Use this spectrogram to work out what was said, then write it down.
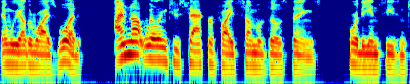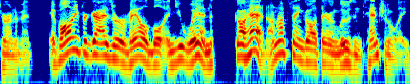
than we otherwise would. I'm not willing to sacrifice some of those things for the in-season tournament. If all of your guys are available and you win, go ahead. I'm not saying go out there and lose intentionally,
